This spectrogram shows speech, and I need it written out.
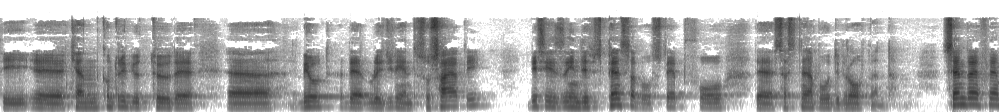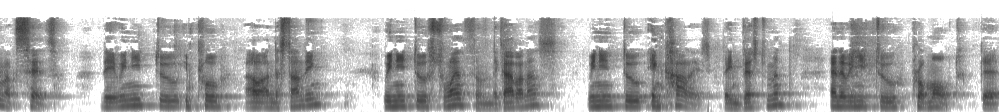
the uh, can contribute to the uh, build the resilient society. This is indispensable step for the sustainable development. Sendai framework says that we need to improve our understanding we need to strengthen the governance. We need to encourage the investment, and we need to promote the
